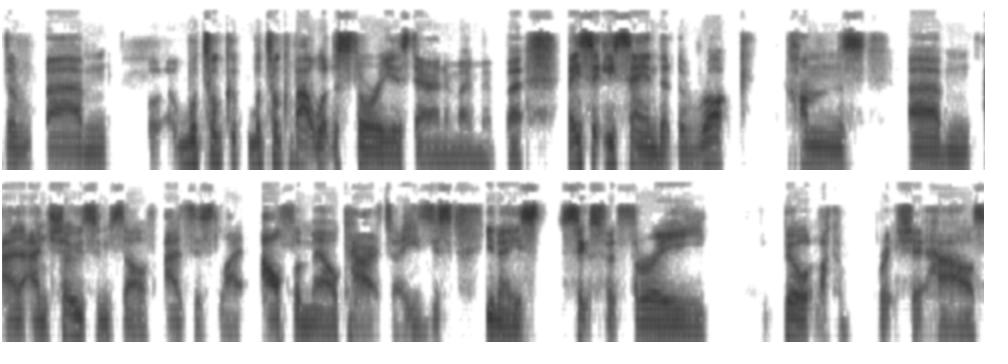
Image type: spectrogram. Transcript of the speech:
the um we'll talk we'll talk about what the story is there in a moment, but basically saying that the Rock comes um and, and shows himself as this like alpha male character. He's just you know he's six foot three, built like a brick shit house,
